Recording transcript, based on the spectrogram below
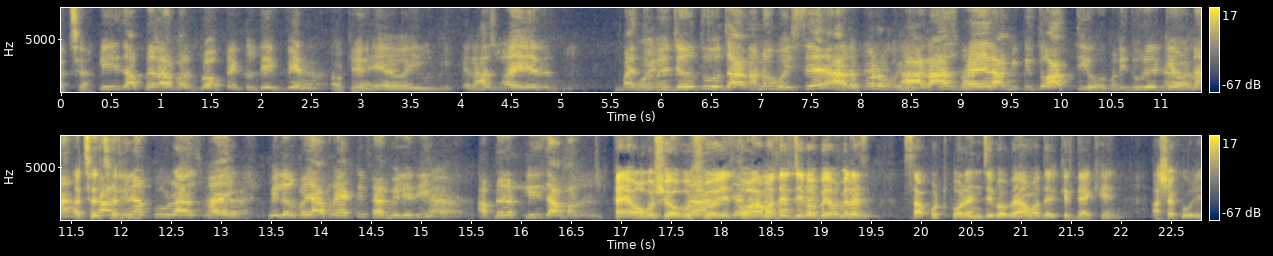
আচ্ছা। প্লিজ আপনারা আমার ব্লগটা একটু দেখবেন। ওকে ওই রাজ ভাইয়ের মাধ্যমে যেহেতু জানানো হয়েছে আর আর রাজ ভাইয়ের আমি কিন্তু আত্মীয় মানে দূরের কেউ না। আচ্ছা, আচ্ছা। রাজ ভাই বিলাল ভাই আমরা একটি ফ্যামিলিরই। হ্যাঁ। আপনারা প্লিজ আমার হ্যাঁ অবশ্যই অবশ্যই। তো আমাদের যেভাবে আপনারা সাপোর্ট করেন যেভাবে আমাদেরকে দেখেন আশা করি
